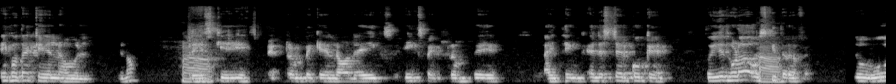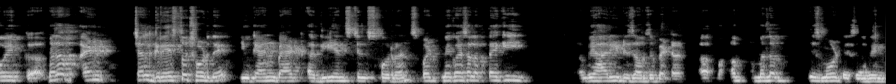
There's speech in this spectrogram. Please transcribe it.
एक होता है K L Rahul you know हाँ। ग्रेस के एक स्पेक्ट्रम पे केएल राहुल है एक एक स्पेक्ट्रम पे आई थिंक एलिस्टर कुक है। तो ये थोड़ा उसकी हाँ। तरफ़ है। तो वो एक मतलब एंड चल ग्रेस तो छोड़ दे। You can bat ugly and still score run but मेरे को ऐसा लगता है कि बिहारी डिजर्व्स अ बेटर मतलब is more deserving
